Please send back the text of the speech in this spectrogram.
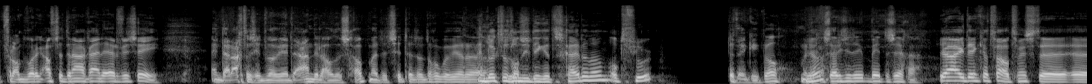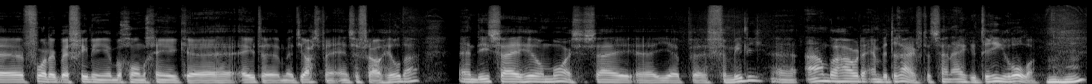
verantwoording af te dragen aan de RVC. En daarachter zit wel weer het aandeelhouderschap, maar dat zit er toch ook weer. Uh, en lukt het om die dingen te scheiden dan op de vloer? Dat denk ik wel. Maar ja? dat kan Serge beter zeggen. Ja, ik denk het wel. Tenminste, uh, voordat ik bij Vriendingen begon, ging ik uh, eten met Jasper en zijn vrouw Hilda. En die zei heel mooi. Ze zei, uh, je hebt uh, familie, uh, aandeelhouder en bedrijf. Dat zijn eigenlijk drie rollen. Mm -hmm.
